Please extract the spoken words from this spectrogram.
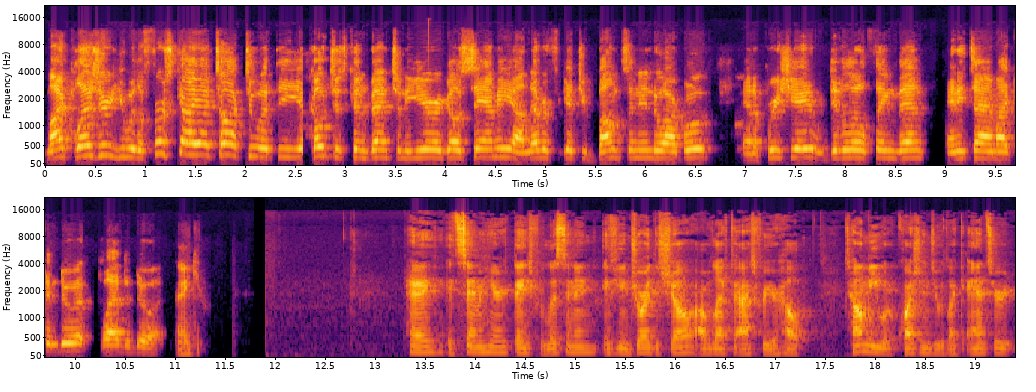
My pleasure. You were the first guy I talked to at the uh, coaches convention a year ago, Sammy. I'll never forget you bouncing into our booth and appreciate it. We did a little thing then. Anytime I can do it, glad to do it. Thank you. Hey, it's Sammy here. Thanks for listening. If you enjoyed the show, I would like to ask for your help. Tell me what questions you would like answered.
